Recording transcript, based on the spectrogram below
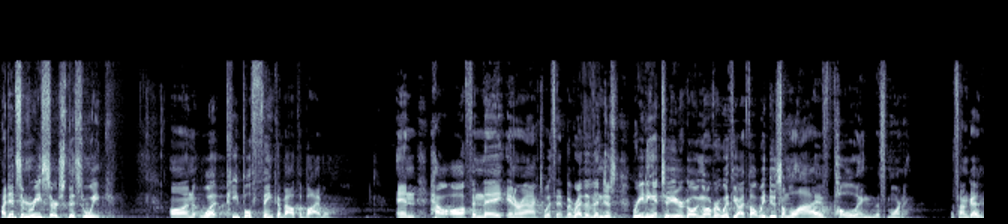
I did some research this week on what people think about the Bible and how often they interact with it. But rather than just reading it to you or going over it with you, I thought we'd do some live polling this morning. That sound good?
